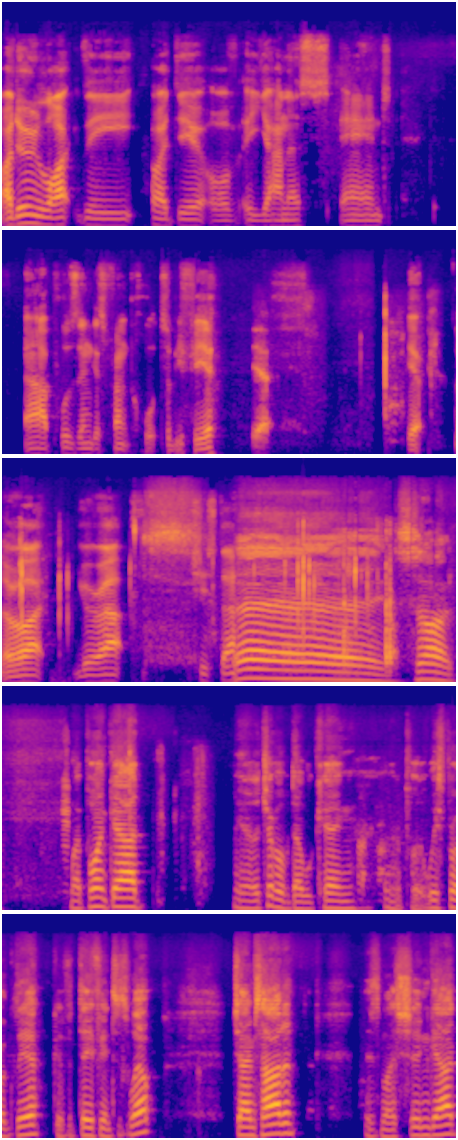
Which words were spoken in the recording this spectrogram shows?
I do like the idea of a Giannis and uh, Porzingis front court. To be fair. Yeah. Yeah. All right. You're up, Chester. Hey, so my point guard, you know, the triple double king. I'm going to put Westbrook there. Good for defense as well. James Harden is my shooting guard.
